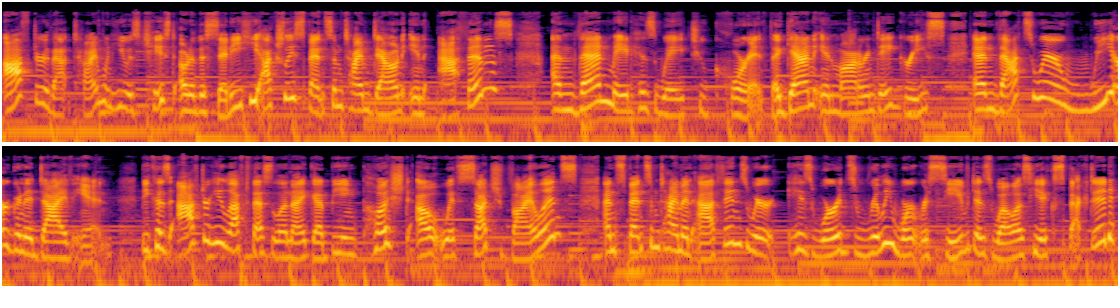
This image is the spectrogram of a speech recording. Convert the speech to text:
after that time, when he was chased out of the city, he actually spent some time down in Athens and then made his way to Corinth, again in modern day Greece. And that's where we are going to dive in. Because after he left Thessalonica, being pushed out with such violence, and spent some time in Athens where his words really weren't received as well as he expected,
